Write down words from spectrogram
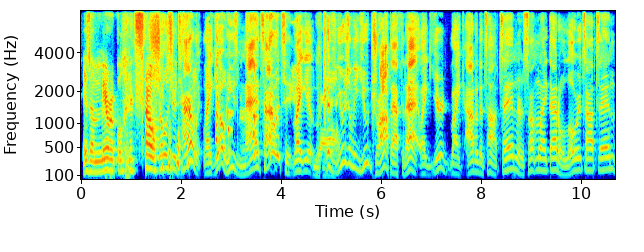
is a miracle in itself. Shows your talent. Like, yo, he's mad talented. Like, because yeah. usually you drop after that. Like, you're like out of the top 10 or something like that, or lower top 10.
